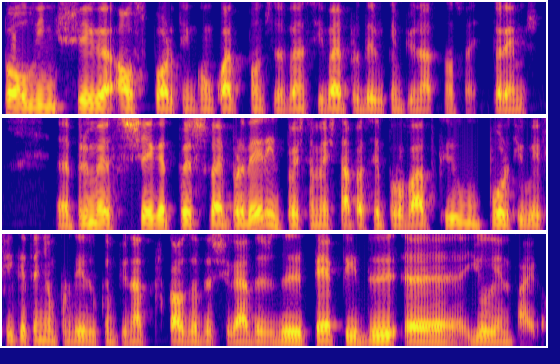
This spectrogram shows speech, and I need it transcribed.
Paulinho chega ao Sporting com 4 pontos de avanço e vai perder o campeonato. Não sei, veremos. Uh, primeiro se chega, depois se vai perder e depois também está para ser provado que o Porto e o Benfica tenham perdido o campeonato por causa das chegadas de Pepe e de uh, Julian Weigl.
